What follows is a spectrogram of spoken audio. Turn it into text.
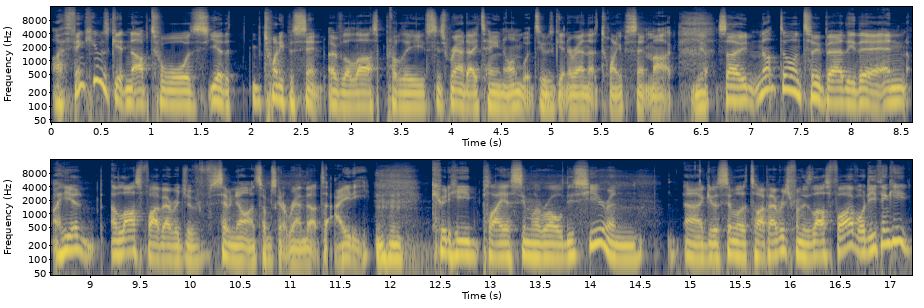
I think he was getting up towards, yeah, the 20% over the last probably since round 18 onwards. He was getting around that 20% mark. Yep. So not doing too badly there. And he had a last five average of 79, so I'm just going to round that up to 80. Mm-hmm. Could he play a similar role this year and uh, get a similar type average from his last five? Or do you think he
